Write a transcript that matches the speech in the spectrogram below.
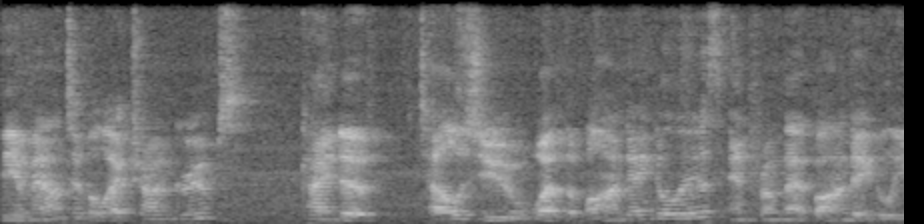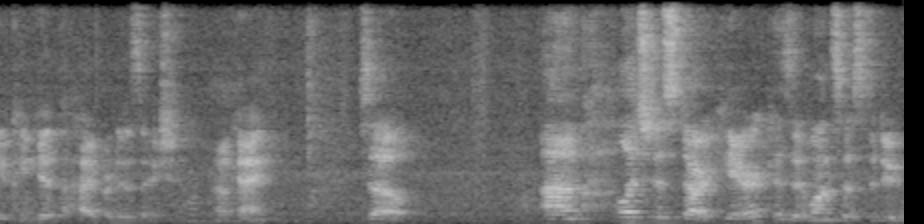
the amount of electron groups kind of tells you what the bond angle is, and from that bond angle you can get the hybridization, okay? So, um, let's just start here, because it wants us to do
